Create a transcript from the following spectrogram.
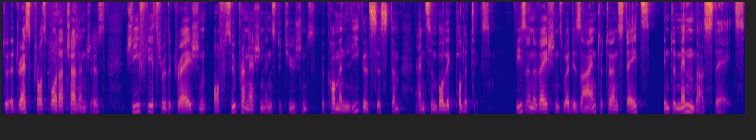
to address cross border challenges, chiefly through the creation of supranational institutions, a common legal system, and symbolic politics. These innovations were designed to turn states into member states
